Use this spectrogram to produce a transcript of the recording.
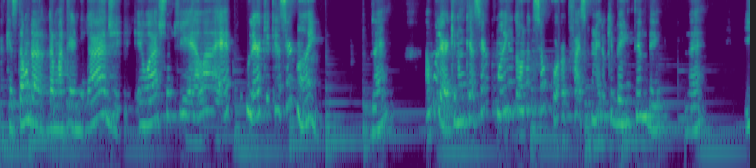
a questão da, da maternidade, eu acho que ela é mulher que quer ser mãe, né? A mulher que não quer ser mãe é dona do seu corpo, faz com ele o que bem entender, né? E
